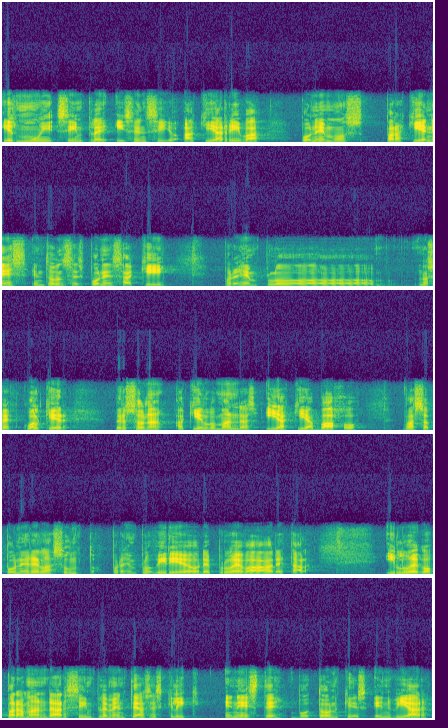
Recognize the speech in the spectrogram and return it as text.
y es muy simple y sencillo. Aquí arriba ponemos para quién es, entonces pones aquí, por ejemplo, no sé, cualquier persona a quien lo mandas y aquí abajo vas a poner el asunto, por ejemplo, vídeo de prueba, de tal. Y luego para mandar simplemente haces clic en este botón que es enviar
